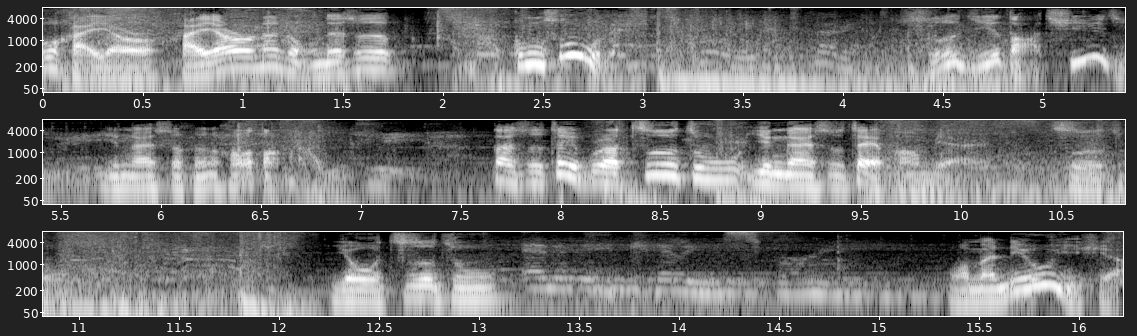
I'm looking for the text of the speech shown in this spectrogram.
出海妖，海妖那种的是攻速的，十级打七级应该是很好打的。但是这波蜘蛛应该是在旁边，蜘蛛有蜘蛛.我们溜一下。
